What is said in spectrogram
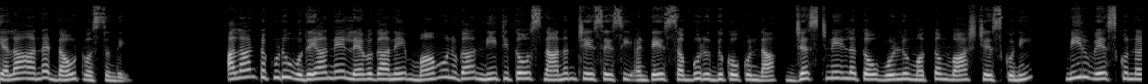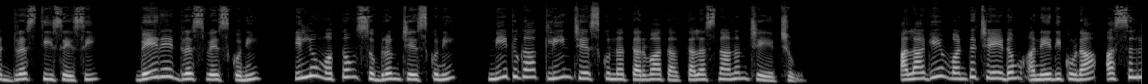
ఎలా అన్న డౌట్ వస్తుంది. అలాంటప్పుడు ఉదయాన్నే లేవగానే మామూలుగా నీటితో స్నానం చేసేసి అంటే సబ్బు రుద్దుకోకుండా జస్ట్ నీళ్ళతో ఒళ్ళు మొత్తం వాష్ చేసుకుని మీరు వేసుకున్న డ్రెస్ తీసేసి వేరే డ్రెస్ వేసుకుని ఇల్లు మొత్తం శుభ్రం చేసుకుని నీటుగా క్లీన్ చేసుకున్న తర్వాత తలస్నానం చేయొచ్చు. అలాగే వంట చేయడం అనేది కూడా అస్సలు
